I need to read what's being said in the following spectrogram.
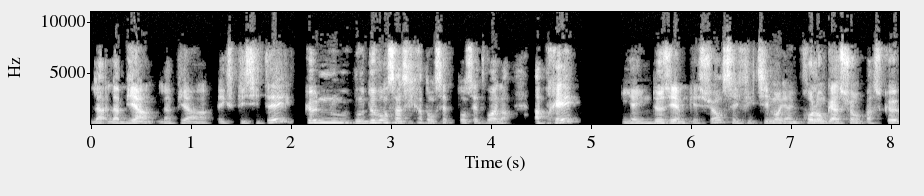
l'a bien, bien explicité, que nous, nous devons s'inscrire dans cette, dans cette voie-là. Après, il y a une deuxième question, c'est effectivement, il y a une prolongation parce qu'il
